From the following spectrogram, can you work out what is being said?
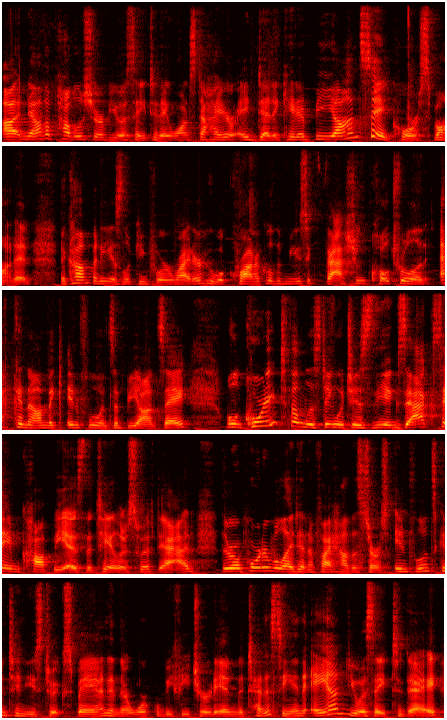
Uh, now, the publisher of USA Today wants to hire a dedicated Beyonce correspondent. The company is looking for a writer who will chronicle the music, fashion, cultural, and economic influence of Beyonce. Well, according to the listing, which is the exact same copy as the Taylor Swift ad, the reporter will identify how the star's influence continues to expand, and their work will be featured in the Tennessean and USA Today.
